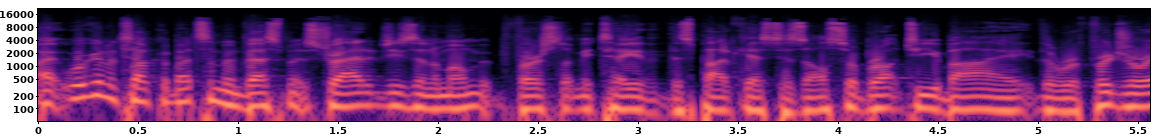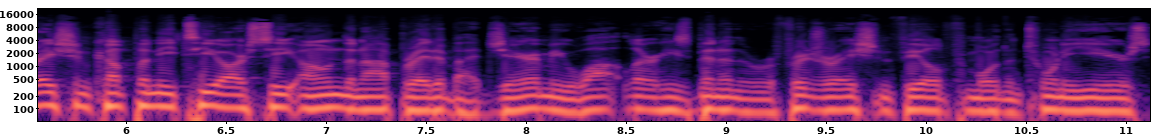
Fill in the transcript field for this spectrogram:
All right, we're going to talk about some investment strategies in a moment. First, let me tell you that this podcast is also brought to you by the refrigeration company TRC, owned and operated by Jeremy Watler. He's been in the refrigeration field for more than 20 years.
